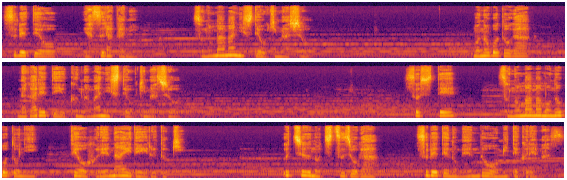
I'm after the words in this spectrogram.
すべてを安らかにそのままにしておきましょう。物事が流れてゆくままにしておきましょう。そしてそのまま物事に手を触れないでいるとき、宇宙の秩序がすべての面倒を見てくれます。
